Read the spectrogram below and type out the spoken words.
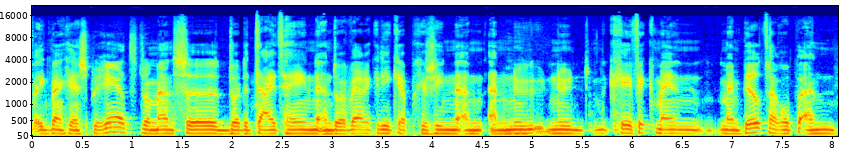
ik ben geïnspireerd door mensen door de tijd heen en door werken die ik heb gezien. En, en nu, nu geef ik mijn, mijn beeld daarop en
